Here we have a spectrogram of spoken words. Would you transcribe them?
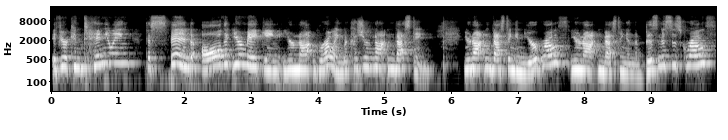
If you're continuing to spend all that you're making, you're not growing because you're not investing. You're not investing in your growth. You're not investing in the business's growth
